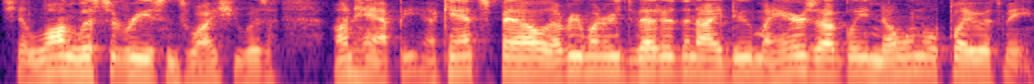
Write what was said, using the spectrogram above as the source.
She had a long list of reasons why she was unhappy. I can't spell. Everyone reads better than I do. My hair's ugly. No one will play with me.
